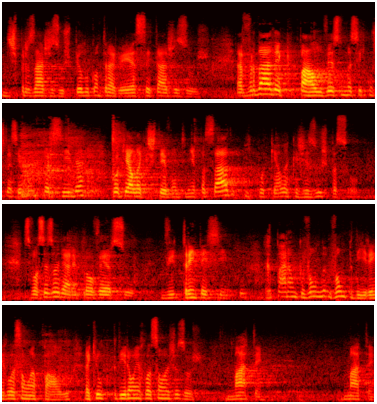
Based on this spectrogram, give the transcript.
desprezar Jesus, pelo contrário, é aceitar Jesus. A verdade é que Paulo vê-se numa circunstância muito parecida com aquela que Estevão tinha passado e com aquela que Jesus passou. Se vocês olharem para o verso 35, reparam que vão, vão pedir em relação a Paulo aquilo que pediram em relação a Jesus: matem, matem.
